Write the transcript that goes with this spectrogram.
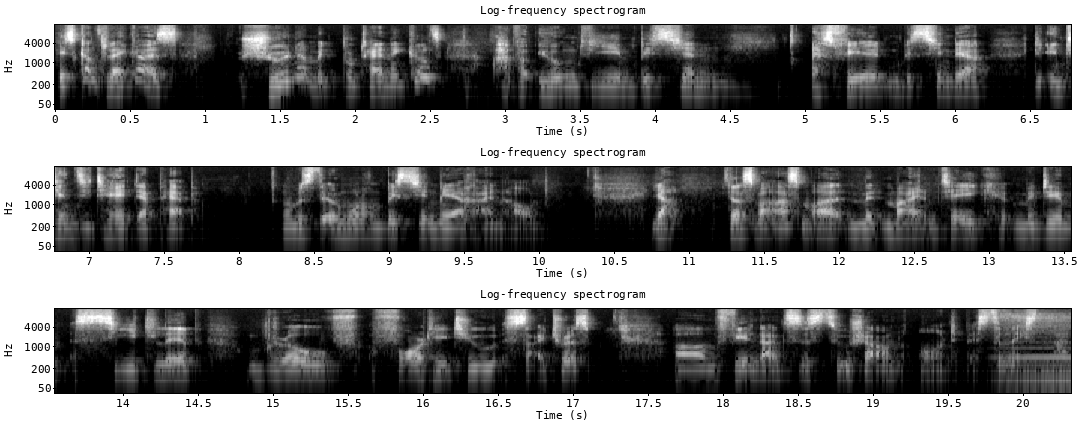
Ist ganz lecker, ist schöner mit Botanicals, aber irgendwie ein bisschen, es fehlt ein bisschen der, die Intensität, der Pep. Man müsste irgendwo noch ein bisschen mehr reinhauen. Ja, das war's mal mit meinem Take mit dem Seedlip Grove 42 Citrus. Ähm, vielen Dank fürs Zuschauen und bis zum nächsten Mal.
